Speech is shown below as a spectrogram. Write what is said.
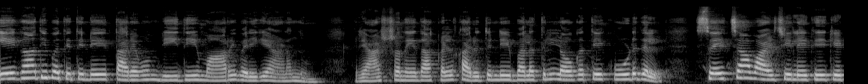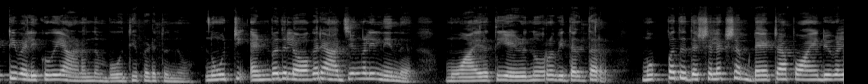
ഏകാധിപത്യത്തിന്റെ തരവും രീതിയും മാറി വരികയാണെന്നും രാഷ്ട്ര നേതാക്കൾ കരുത്തിന്റെ ബലത്തിൽ ലോകത്തെ കൂടുതൽ സ്വേച്ഛാവാഴ്ചയിലേക്ക് കെട്ടിവലിക്കുകയാണെന്നും ബോധ്യപ്പെടുത്തുന്നു. നൂറ്റി എൺപത് ലോകരാജ്യങ്ങളിൽ നിന്ന് മൂവായിരത്തി എഴുന്നൂറ് വിദഗ്ധർ മുപ്പത് ദശലക്ഷം ഡേറ്റാ പോയിന്റുകൾ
